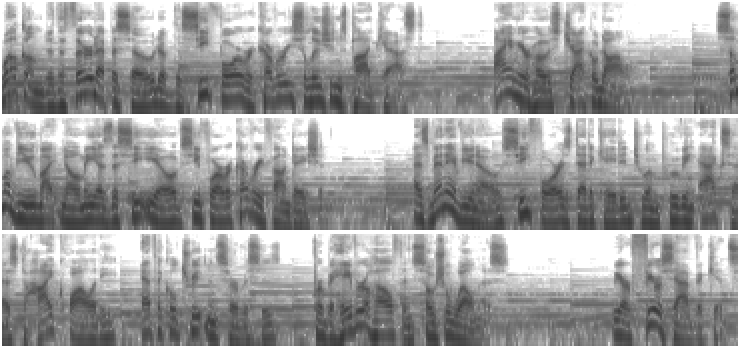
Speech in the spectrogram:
Welcome to the third episode of the C4 Recovery Solutions Podcast. I am your host, Jack O'Donnell. Some of you might know me as the CEO of C4 Recovery Foundation. As many of you know, C4 is dedicated to improving access to high quality, ethical treatment services for behavioral health and social wellness. We are fierce advocates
